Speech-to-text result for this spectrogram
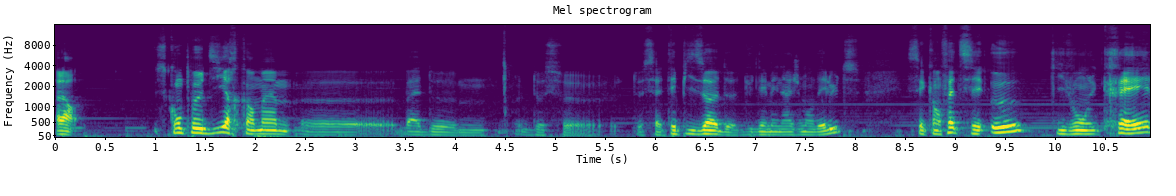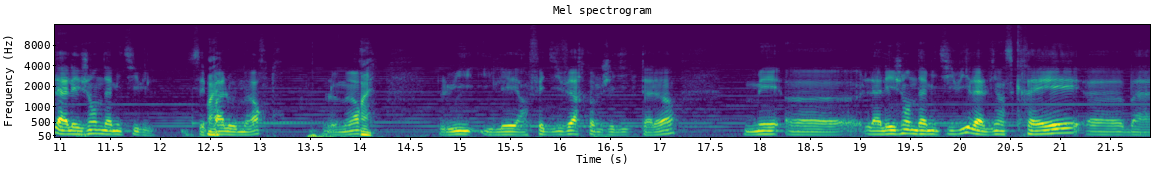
alors, ce qu'on peut dire quand même bah, de, de, ce, de cet épisode du déménagement des Lutz, c'est qu'en fait, c'est eux qui vont créer la légende d'Amityville. C'est pas le meurtre. Le meurtre, lui, il est un fait divers, comme j'ai dit tout à l'heure. Mais euh, la légende d'Amityville, elle vient se créer euh, bah,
